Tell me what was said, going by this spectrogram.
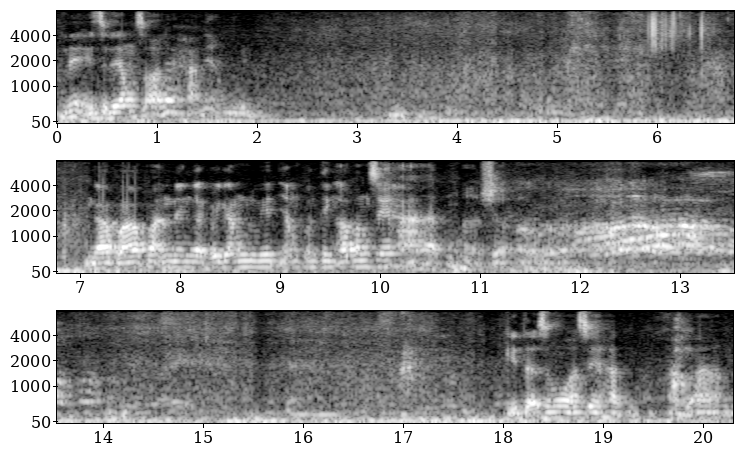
Ini istri yang saleh yang begini nggak apa-apa neng nggak pegang duit. Yang penting abang sehat. Masya Allah. Kita semua sehat abang.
